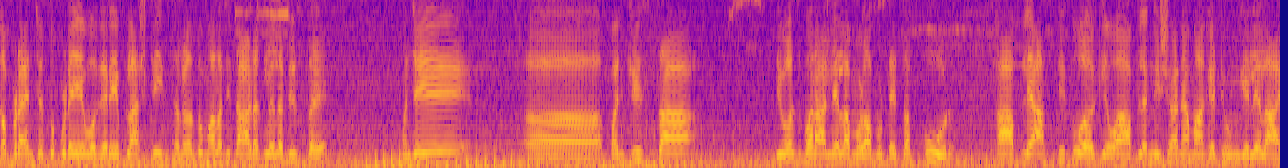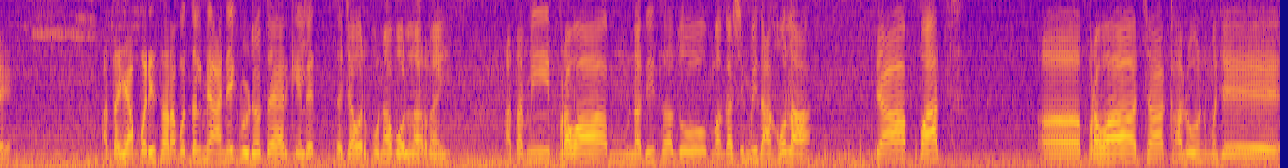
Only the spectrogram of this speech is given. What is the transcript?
कपड्यांचे तुकडे वगैरे प्लास्टिक सगळं तुम्हाला तिथं अडकलेलं दिसतं आहे म्हणजे पंचवीसचा दिवसभर आलेला मुळामुठेचा पूर हा आपले अस्तित्व किंवा आपल्या निशाण्या मागे ठेवून गेलेला आहे. आता ह्या परिसराबद्दल मी अनेक व्हिडिओ तयार केलेत त्याच्यावर पुन्हा बोलणार नाही. आता मी प्रवाह नदीचा जो मगाशी मी दाखवला त्या पाच प्रवाहाच्या खालून म्हणजे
